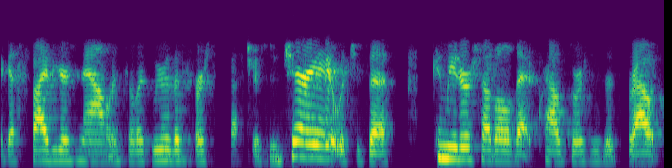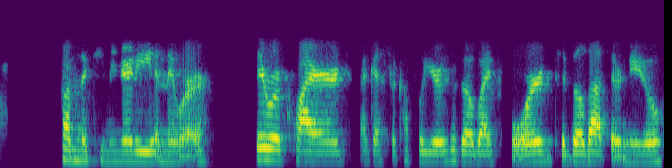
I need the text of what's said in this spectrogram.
I guess five years now. And so like we were the first investors in Chariot, which is a commuter shuttle that crowdsources its routes from the community. And they were they were acquired, I guess, a couple years ago by Ford to build out their new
